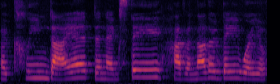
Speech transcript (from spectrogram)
a clean diet the next day, have another day where you're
